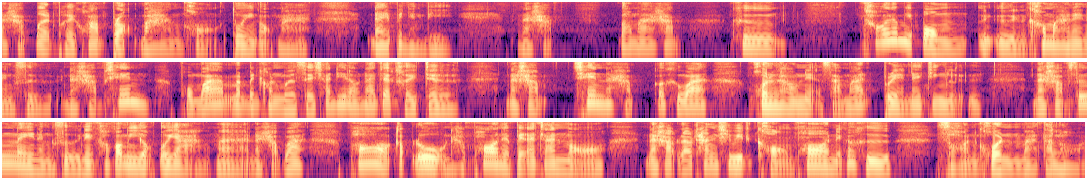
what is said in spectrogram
นะครับ เปิดเผยความเปราะบางของตัวเองออกมา ได้เป็นอย่างดีนะครับ ต่อมาครับ คือเขาก็จะมีปมอื่นๆเข้ามาในหนังสือนะครับ เช่น ผมว่ามันเป็น conversation ที่เราน่าจะเคยเจอนะครับ เช่นนะครับ ก็คือว่าคนเราเนี่ยสามารถเปลี่ยนได้จริงหรือ นะครับซึ่งในหนังสือเนี่ยเขาก็มียกตัวอย่างมานะครับว่าพ่อกับลูกนะครับพ่อเนี่ยเป็นอาจารย์หมอนะครับแล้วทั้งชีวิตของพ่อเนี่ยก็คือสอนคนมาตลอด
